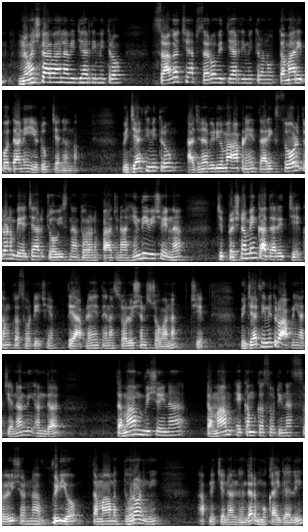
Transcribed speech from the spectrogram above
નમસ્કાર વહાલા વિદ્યાર્થી મિત્રો. સ્વાગત છે આપ સર્વ વિદ્યાર્થી મિત્રોનું તમારી પોતાની યુટ્યુબ ચેનલમાં. વિદ્યાર્થી મિત્રો, આજના વિડીયોમાં આપણે તારીખ સોળ ત્રણ બે હજાર ચોવીસના ધોરણ પાંચના હિન્દી વિષયના જે પ્રશ્ન બેંક આધારિત જે એકમ કસોટી છે, તે આપણે તેના સોલ્યુશન્સ જોવાના છીએ. વિદ્યાર્થી મિત્રો, આપણી આ ચેનલની અંદર તમામ વિષયના, તમામ એકમ કસોટીના સોલ્યુશનના વીડિયો તમામ ધોરણની આપણી ચેનલની અંદર મુકાઈ ગયેલી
